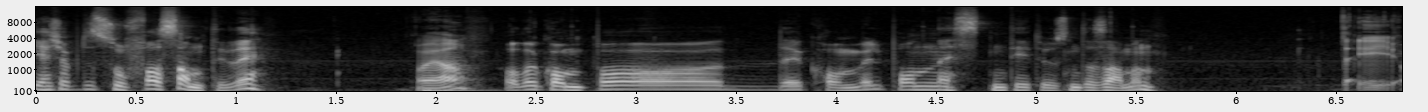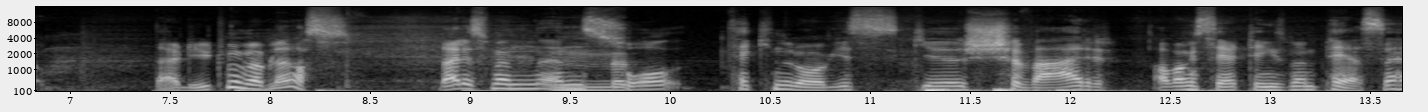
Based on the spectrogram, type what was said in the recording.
jeg kjøpte sofa samtidig. Å ja? Og det kom på Det kom vel på nesten 10 000 til sammen. Damn. Det er dyrt med møbler, ass. Det er liksom en, en så teknologisk eh, svær, avansert ting som en PC.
